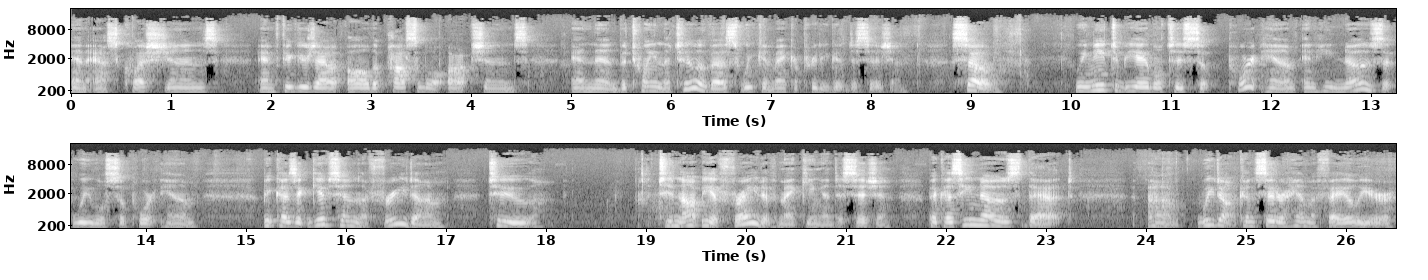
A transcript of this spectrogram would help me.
and asks questions and figures out all the possible options. And then between the two of us, we can make a pretty good decision. So we need to be able to support him, and he knows that we will support him because it gives him the freedom to to not be afraid of making a decision because he knows that um, we don't consider him a failure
